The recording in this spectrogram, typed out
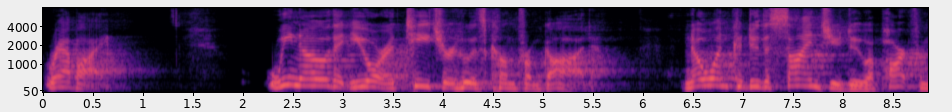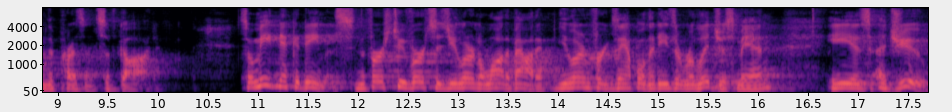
Rabbi, we know that you are a teacher who has come from God. No one could do the signs you do apart from the presence of God. So meet Nicodemus. In the first two verses, you learn a lot about him. You learn, for example, that he's a religious man. He is a Jew.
